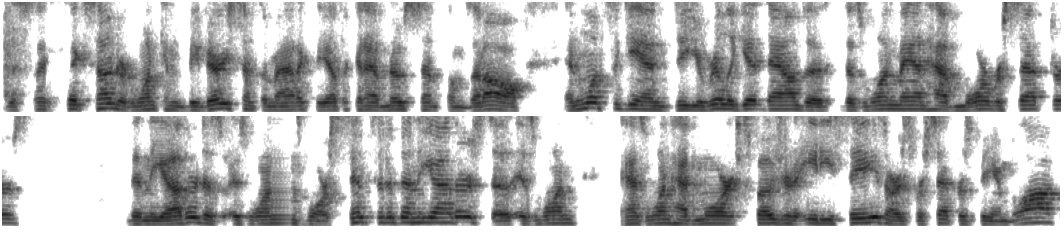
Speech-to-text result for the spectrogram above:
the 600, one can be very symptomatic, the other can have no symptoms at all. And once again, do you really get down to does one man have more receptors than the other? Does is one more sensitive than the others? Does, is one has one had more exposure to EDCs or is receptors being blocked?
